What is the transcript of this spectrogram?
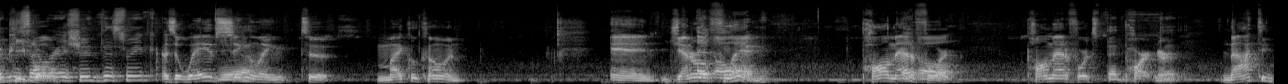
that people were issued this week. as a way of Yeah. signaling to Michael Cohen and General At all. Paul Manafort. Paul Manafort's That- partner, that- not to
